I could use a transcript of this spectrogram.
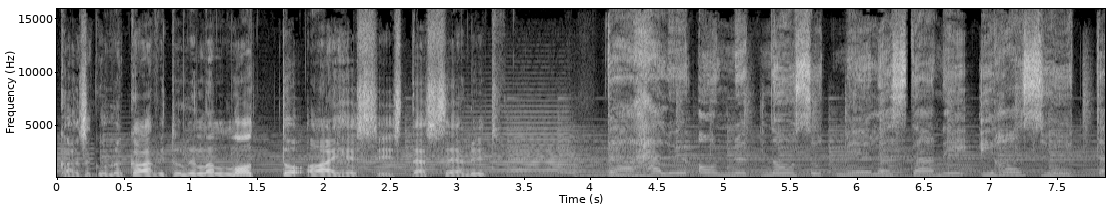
Kansakunnan kahvitunnilla lottoaihe siis tässä ja nyt. Tää häly on nyt noussut mielestäni ihan syyttä.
